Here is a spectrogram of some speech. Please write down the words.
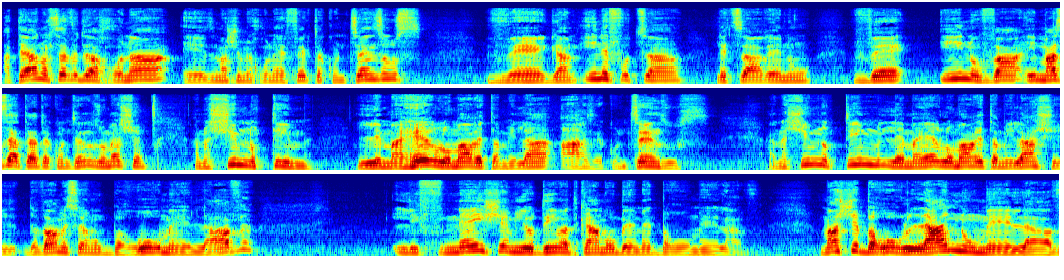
הטעיה נוספת ואחרונה אה, זה מה שמכונה אפקט הקונצנזוס, וגם היא נפוצה לצערנו, והיא נובע, מה זה הטעיית הקונצנזוס? זה אומר שאנשים נוטים למהר לומר את המילה, אה, זה קונצנזוס. אנשים נוטים למהר לומר את המילה שדבר מסוים הוא ברור מאליו, לפני שהם יודעים עד כמה הוא באמת ברור מאליו. מה שברור לנו מאליו,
